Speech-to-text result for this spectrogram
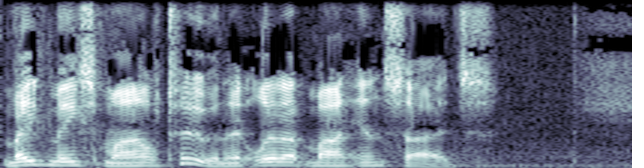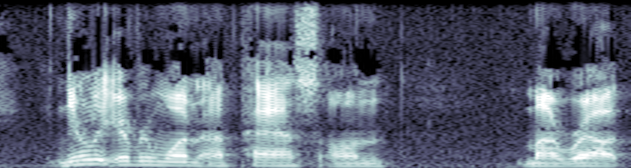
made me smile too, and it lit up my insides. Nearly everyone I pass on my route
